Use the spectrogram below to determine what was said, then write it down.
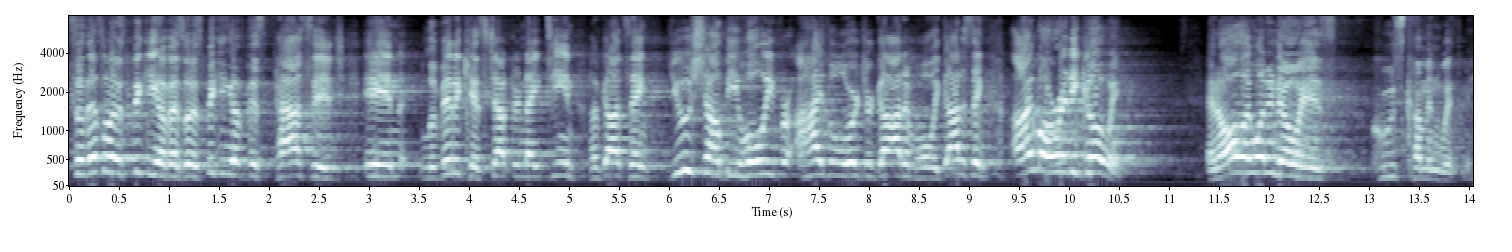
So that's what I was thinking of as I was thinking of this passage in Leviticus chapter 19 of God saying, You shall be holy, for I, the Lord your God, am holy. God is saying, I'm already going. And all I want to know is who's coming with me?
